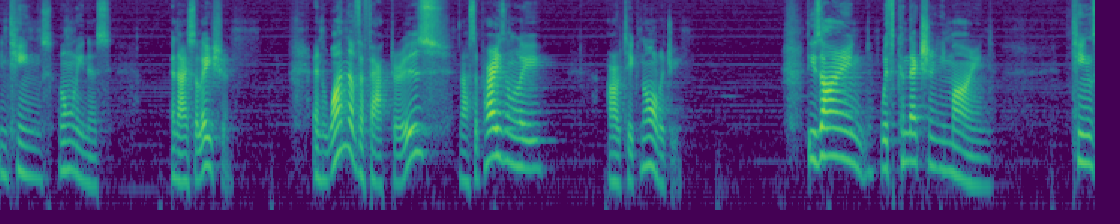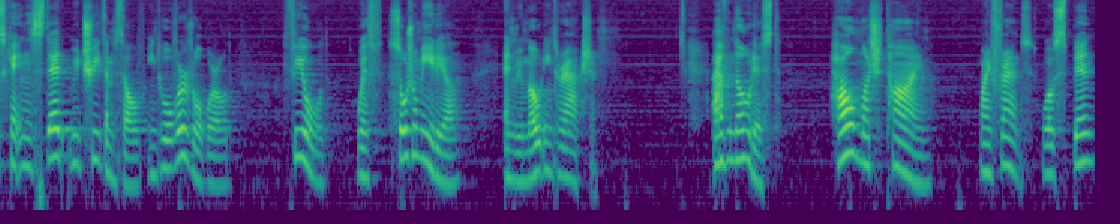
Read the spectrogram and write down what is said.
in teens' loneliness and isolation. And one of the factors not surprisingly, our technology. Designed with connection in mind, teens can instead retreat themselves into a virtual world filled with social media and remote interaction. I have noticed how much time my friends will spend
